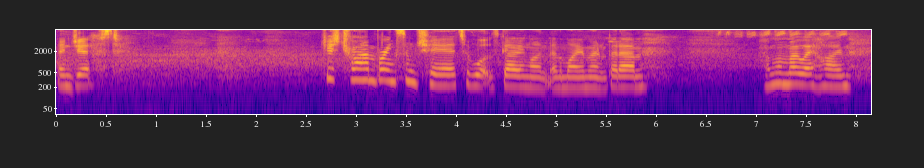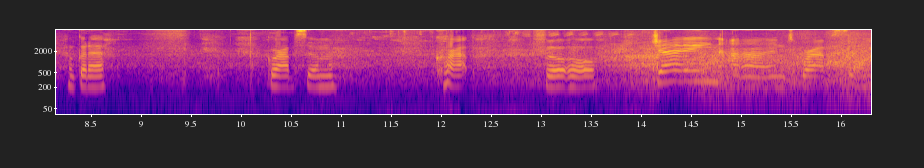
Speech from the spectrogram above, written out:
and just just try and bring some cheer to what's going on at the moment. But um I'm on my way home. I've got to grab some crap for Jane and grab some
